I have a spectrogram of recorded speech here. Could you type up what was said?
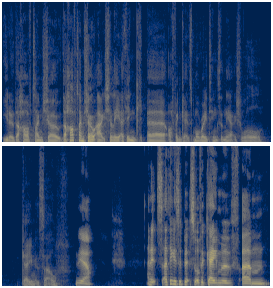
You know, the halftime show. The halftime show actually, I think, uh, often gets more ratings than the actual game itself. Yeah. And it's I think it's a bit sort of a game of um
